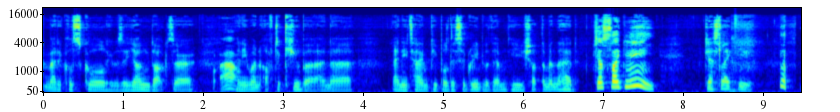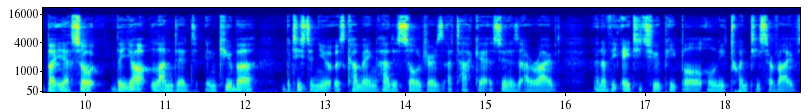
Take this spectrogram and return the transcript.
medical school. He was a young doctor. Wow. And he went off to Cuba. And uh, anytime people disagreed with him, he shot them in the head. Just like me. Just like you. but yeah, so the yacht landed in Cuba. Batista knew it was coming, had his soldiers attack it as soon as it arrived. And of the 82 people, only 20 survived.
